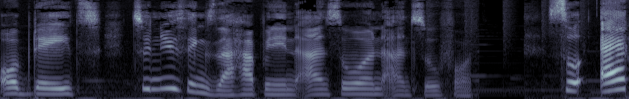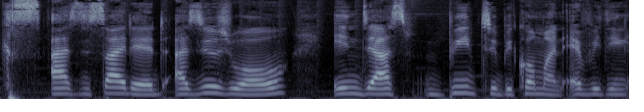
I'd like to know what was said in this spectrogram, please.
updates to new things that are happening, and so on and so forth. So, X has decided, as usual, in their bid to become an everything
